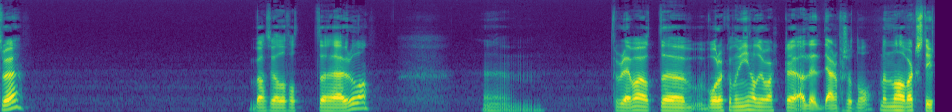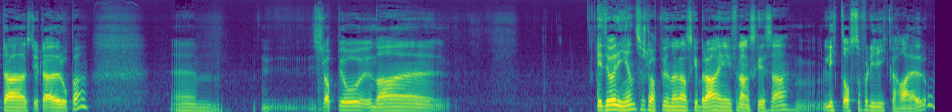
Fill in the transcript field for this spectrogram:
tror jeg. Bare at vi hadde fått uh, euro, da. Um, Problemet var at uh, vår økonomi hadde jo vært uh, Det er fortsatt nå, men den hadde vært styrt av, styrt av Europa. Um, vi slapp jo unna I teorien så slapp vi unna ganske bra i finanskrisa. Litt også fordi vi ikke har euro.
